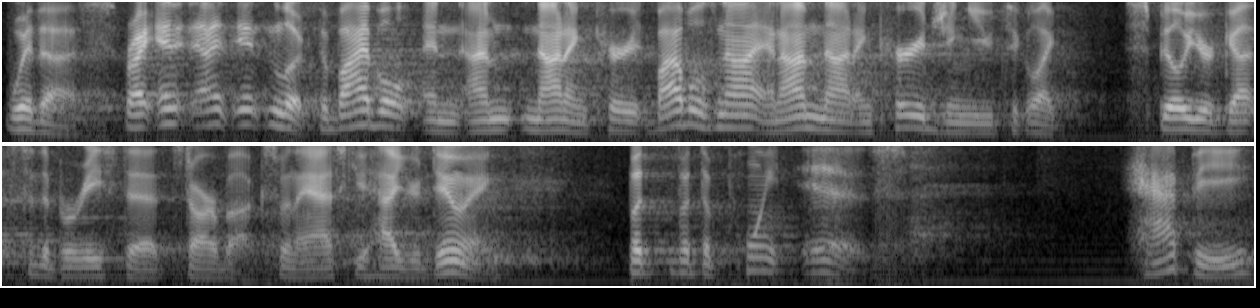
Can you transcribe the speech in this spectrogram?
with us, right? And, and look, the Bible, and I'm not encouraged, Bible's not, and I'm not encouraging you to like spill your guts to the barista at Starbucks when they ask you how you're doing. But, but the point is, happy,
